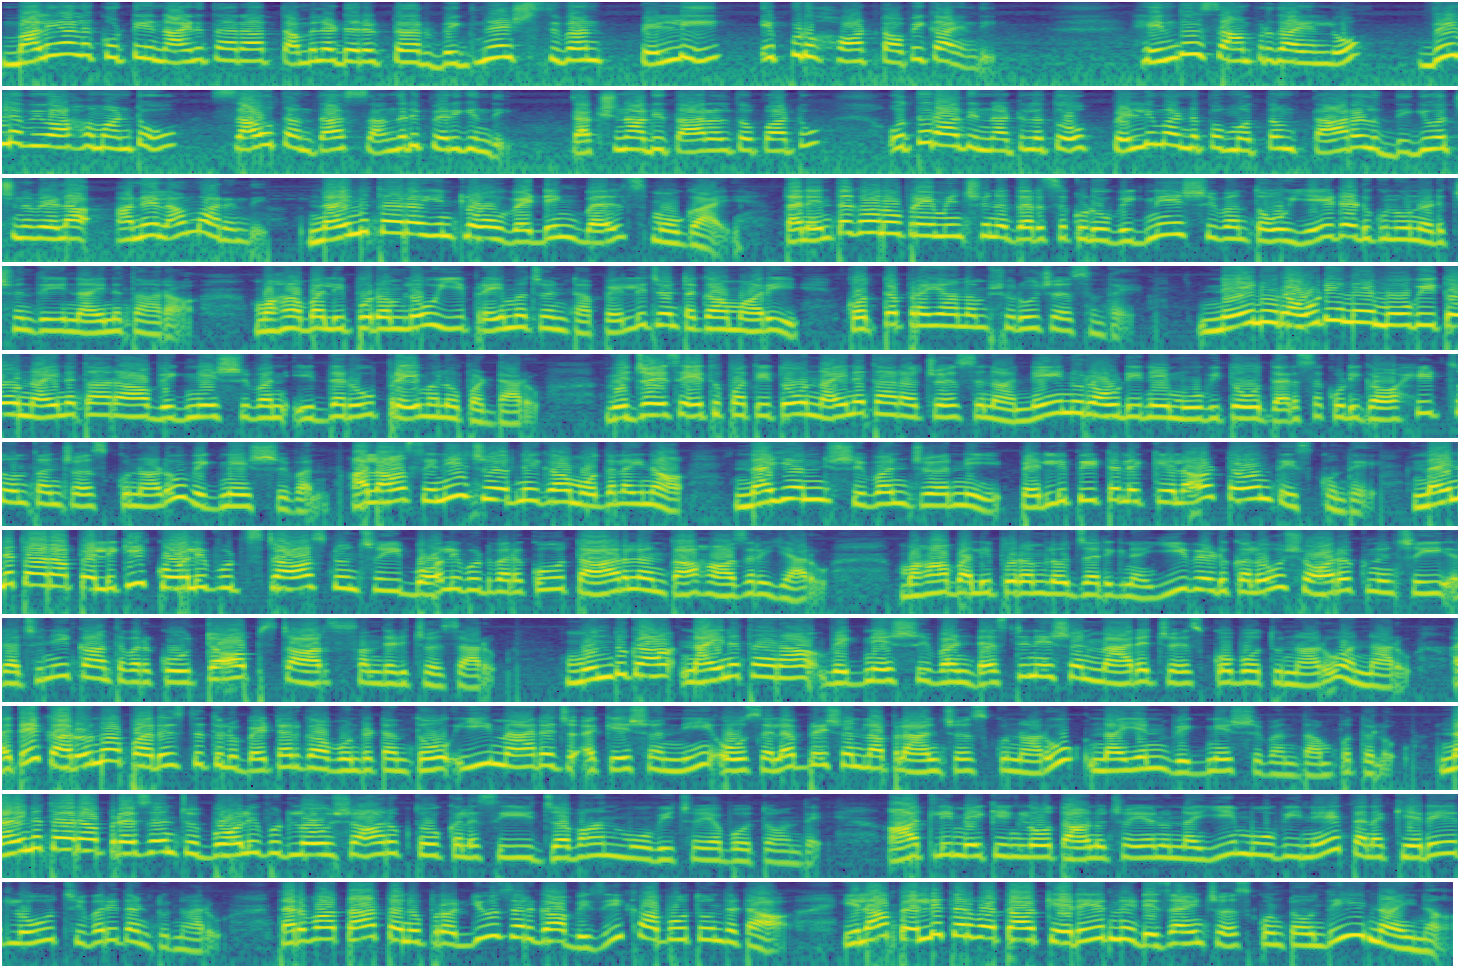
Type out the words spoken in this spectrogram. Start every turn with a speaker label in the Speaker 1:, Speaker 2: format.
Speaker 1: మలయాళ కుట్టి నయనతార తమిళ డైరెక్టర్ విఘ్నేష్ శివన్ పెళ్ళి ఇప్పుడు హాట్ టాపిక్ అయింది. హిందూ సాంప్రదాయంలో వీళ్ళ వివాహం అంటూ సౌత్ అంతా సందడి పెరిగింది. దక్షిణాది తారలతో పాటు ఉత్తరాది నటులతో పెళ్ళి మండపం మొత్తం తారలు దిగివచ్చిన వేళ అనేలా మారింది.
Speaker 2: నయనతార ఇంట్లో వెడ్డింగ్ బెల్స్ మోగాయ్. తనెంతగానో ప్రేమించిన దర్శకుడు విఘ్నేష్ శివన్తో ఏడడుగులు నడిచింది నయనతార. మహాబలిపురంలో ఈ ప్రేమ జంట పెళ్ళి జంటగా మారి కొత్త ప్రయాణం షురూ చేసింది. నేను రౌడీనే మూవీతో నయనతార విఘ్నేష్ శివన్ ఇద్దరూ ప్రేమలో పడ్డారు. విజయ్ సేతుపతితో నయనతార చేసిన నేను రౌడీనే మూవీతో దర్శకుడిగా హిట్ సొంతం చేసుకున్నాడు విఘ్నేష్ శివన్. అలా సినీ జర్నీగా మొదలైన నయన్ శివన్ జర్నీ పెళ్ళి పీటలెక్కేలా టర్న్ తీసుకుంది. నయనతార పెళ్ళికి కోలీవుడ్ స్టార్స్ నుంచి బాలీవుడ్ వరకు తారలంతా హాజరయ్యారు. మహా మహాబలిపురంలో జరిగిన ఈ వేడుకలో షారుఖ్ నుంచి రజనీకాంత్ వరకు టాప్ స్టార్స్ సందడి చేశారు. ముందుగా నయనతార విఘ్నేష్ శివన్ డెస్టినేషన్ మ్యారేజ్ చేసుకోబోతున్నారు అన్నారు. అయితే కరోనా పరిస్థితులు బెటర్గా ఉండటంతో ఈ మ్యారేజ్ అకేషన్ని ఓ సెలబ్రేషన్ లా ప్లాన్ చేసుకున్నారు నయన్ విఘ్నేష్ శివన్ దంపతులు. నయనతార ప్రెసెంట్ బాలీవుడ్లో షారుఖ్తో కలిసి జవాన్ మూవీ చేయబోతోంది. ఆట్లీ మేకింగ్లో తాను చేయనున్న ఈ మూవీనే తన కెరీర్లో చివరిదంటున్నారు. తర్వాత తను ప్రొడ్యూసర్గా బిజీ కాబోతోందట. ఇలా పెళ్ళి తర్వాత కెరీర్ని డిజైన్ చేసుకుంటోంది నైనా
